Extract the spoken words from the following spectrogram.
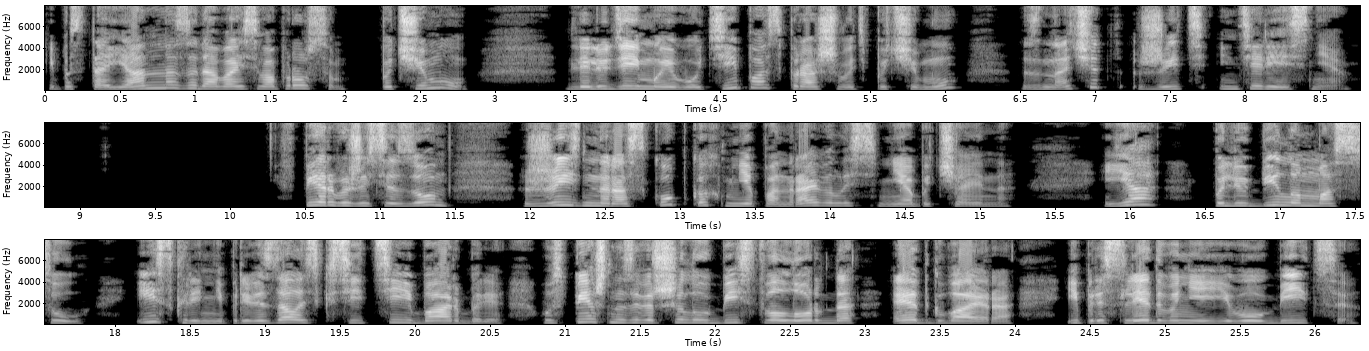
и постоянно задаваясь вопросом «почему?». Для людей моего типа спрашивать «почему?» Значит жить интереснее. В первый же сезон жизнь на раскопках мне понравилась необычайно. Я полюбила Масул, искренне привязалась к сети и Барбаре, успешно завершила убийство лорда Эдгвайра и преследование его убийцы.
